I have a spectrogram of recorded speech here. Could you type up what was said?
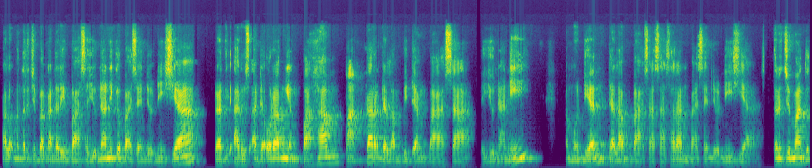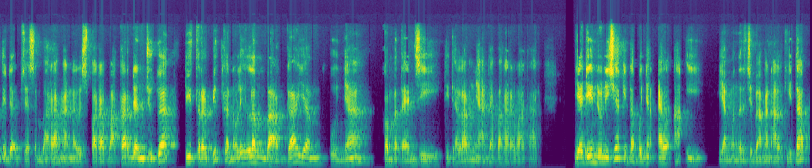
kalau menerjemahkan dari bahasa Yunani ke bahasa Indonesia berarti harus ada orang yang paham pakar dalam bidang bahasa Yunani kemudian dalam bahasa sasaran bahasa Indonesia. Terjemahan itu tidak bisa sembarangan, harus para pakar dan juga diterbitkan oleh lembaga yang punya kompetensi di dalamnya ada pakar-pakar. Ya di Indonesia kita punya LAI yang menerjemahkan Alkitab,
